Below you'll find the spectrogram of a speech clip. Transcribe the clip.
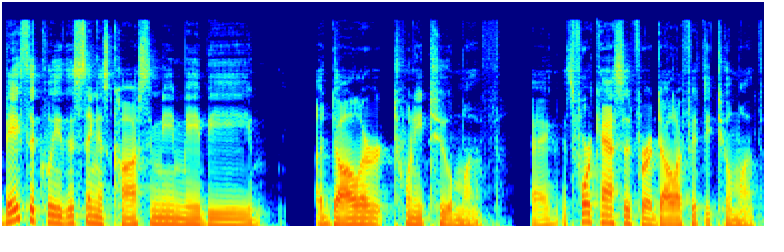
basically this thing is costing me maybe a dollar 22 a month. Okay, it's forecasted for a dollar 52 a month,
